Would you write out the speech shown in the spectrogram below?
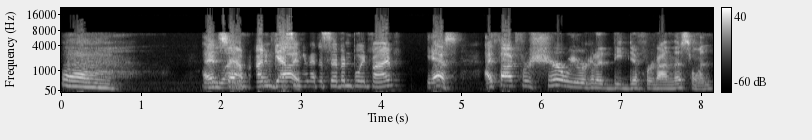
Uh, I I'm guessing you had a 7.5? Yes. I thought for sure we were going to be different on this one.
